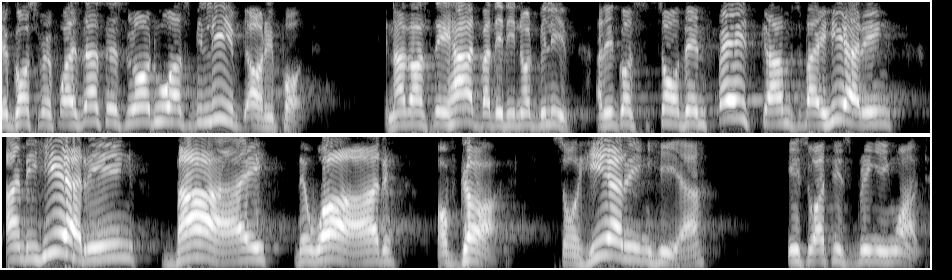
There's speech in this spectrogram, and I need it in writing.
the gospel. For Isaiah says, Lord, who has believed our report? In other words, they had, but they did not believe. And it goes, so then faith comes by hearing, and hearing by the word of God. So hearing here is what is bringing what?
